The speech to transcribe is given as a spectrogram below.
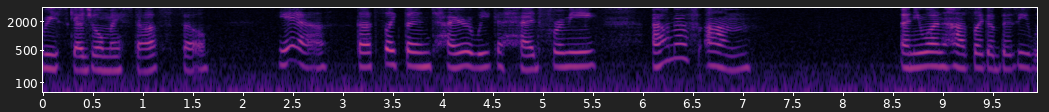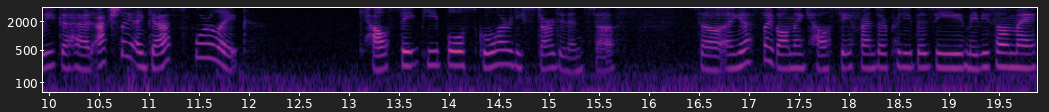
reschedule my stuff. So, yeah, that's like the entire week ahead for me. I don't know if um anyone has like a busy week ahead. Actually, I guess for like Cal State people, school already started and stuff. So I guess like all my Cal State friends are pretty busy. Maybe some of my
